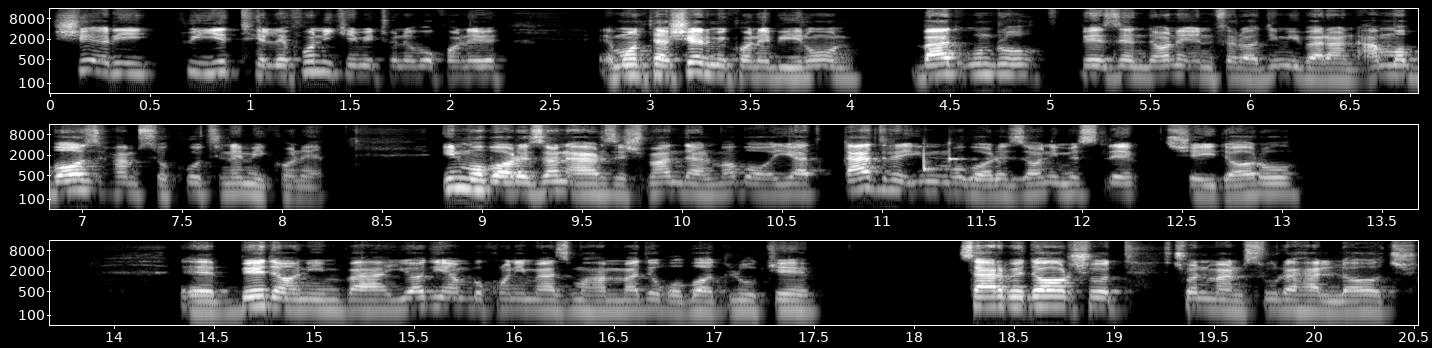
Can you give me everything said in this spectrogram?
شعری توی یه تلفنی که می‌تونه بکنه منتشر می‌کنه بیرون. بعد اون رو به زندان انفرادی می‌برن. اما باز هم سکوت نمی‌کنه. این مبارزان ارزشمندن ما باید قدر این مبارزانی مثل شیدا رو بدانیم و یادی هم بکنیم از محمد قبادلو که سربدار شد چون منصور حلاج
